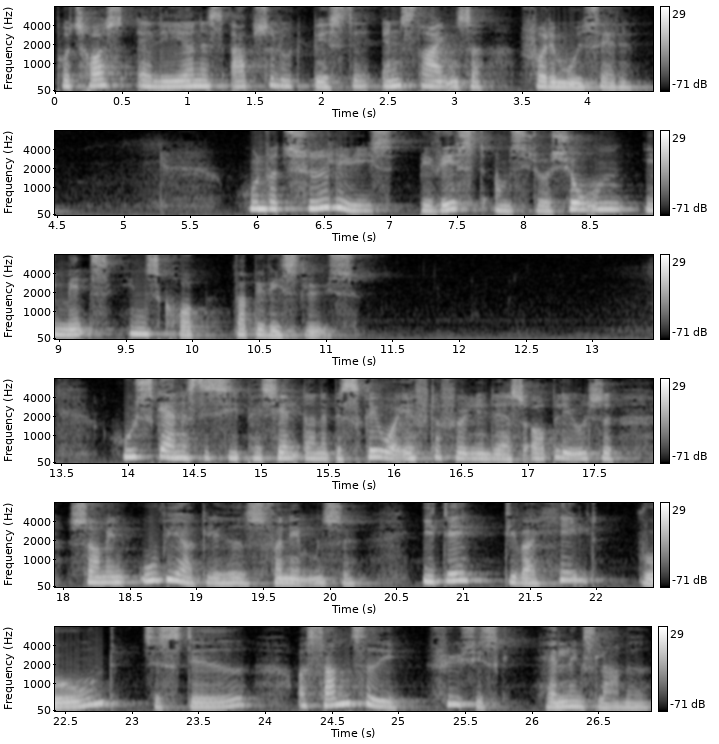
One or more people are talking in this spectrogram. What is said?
på trods af lægernes absolut bedste anstrengelser for det modsatte. Hun var tydeligvis bevidst om situationen, imens hendes krop var bevidstløs. Huskeanestesi-patienterne beskriver efterfølgende deres oplevelse som en uvirkelighedsfornemmelse, i det de var helt vågent til stede og samtidig fysisk handlingslammede.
